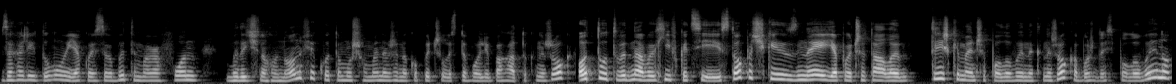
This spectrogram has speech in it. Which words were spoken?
Взагалі думаю, якось зробити марафон медичного нонфіку, тому що в мене вже накопичилось доволі багато книжок. От тут видна верхівка цієї стопочки. З неї я прочитала трішки менше половини книжок, або ж десь половину.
